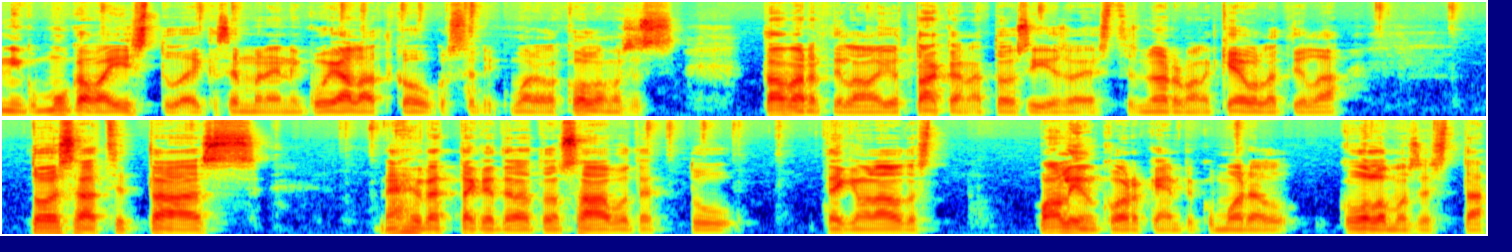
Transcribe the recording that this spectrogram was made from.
niin kuin mukava istua, eikä semmoinen niin kuin jalat koukussa niin kuin 3 tavaratila on jo takana tosi iso, ja sitten se normaali keulatila. Toisaalta sitten taas nämä hyvät takatilat on saavutettu tekemällä autosta paljon korkeampi kuin Model kolmosesta,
